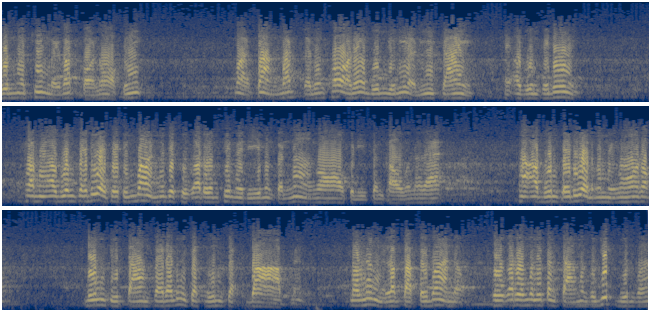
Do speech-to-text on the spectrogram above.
บุญมาทิ้งในวัดก่อนอกนี้ว่าสร้างวัดแต่หลวงพ่อแล้วบุญอยู่นี่ดีใจ ให้เอาบุญไปด้วยถ้าไม่เอาบุญไปด้วยไปถึงบ้านมันจะถูกอารมณ์ที่ไม่ดีมันกันหน้างอไปอีกจนเก่ามันนั่นแหละถ้าเอาบุญไปด้วยมันไม่งอหรอกบุญติดตามไปเรารู้จักบุญจักบาปนะเรานั่งเรากลับไปบ้านเนาะ ถูกอารมณ์อะไรต่างๆ มันก็ยึดบุญไว้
